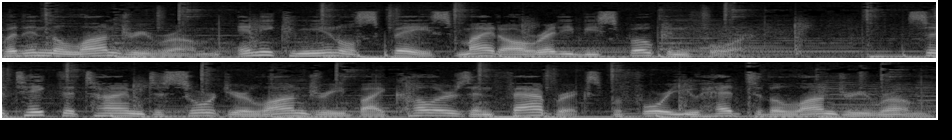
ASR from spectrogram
But in the laundry room, any communal space might already be spoken for. So take the time to sort your laundry by colors and fabrics before you head to the laundry room.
